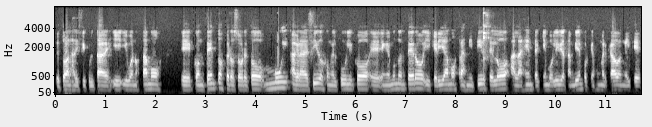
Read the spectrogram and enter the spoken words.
de todas las dificultades. Y, bueno, estamos eh, contentos, pero sobre todo muy agradecidos con el público eh, en el mundo entero y queríamos transmitírselo a la gente aquí en Bolivia también, porque es un mercado en el que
